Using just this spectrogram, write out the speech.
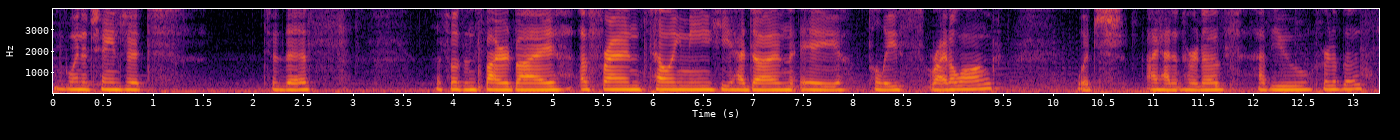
I'm going to change it to this. This was inspired by a friend telling me he had done a police ride along, which I hadn't heard of. Have you heard of those?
